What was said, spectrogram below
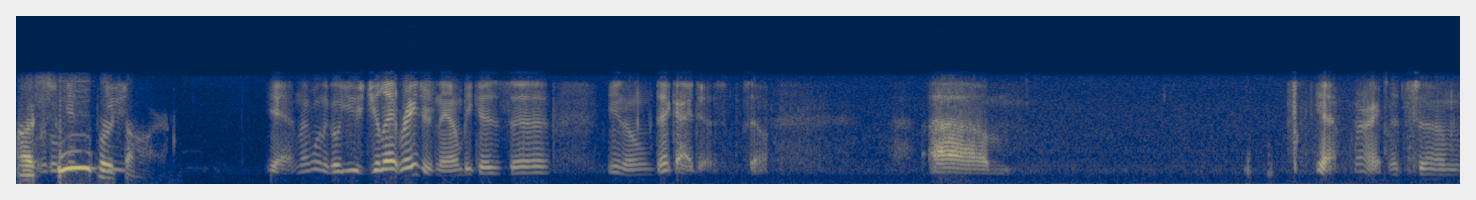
a superstar. yeah, I'm not going to go use Gillette razors now because uh, you know that guy does. So, um, yeah, All right, let's um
